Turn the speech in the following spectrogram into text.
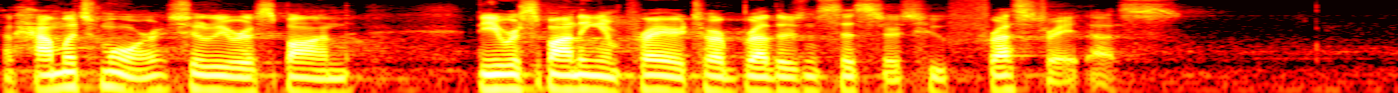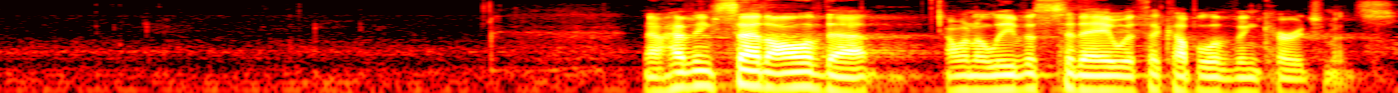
And how much more should we respond, be responding in prayer to our brothers and sisters who frustrate us? Now, having said all of that, I want to leave us today with a couple of encouragements,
